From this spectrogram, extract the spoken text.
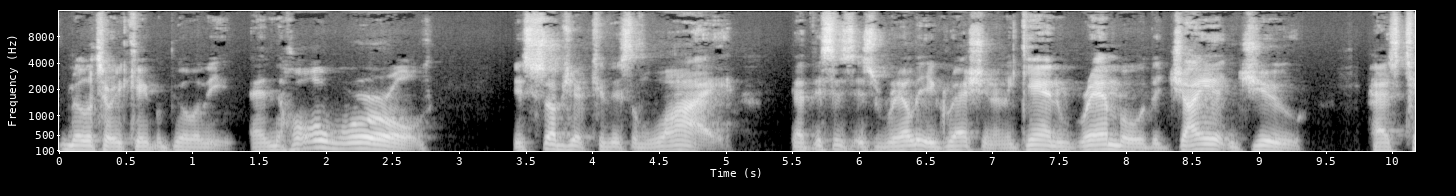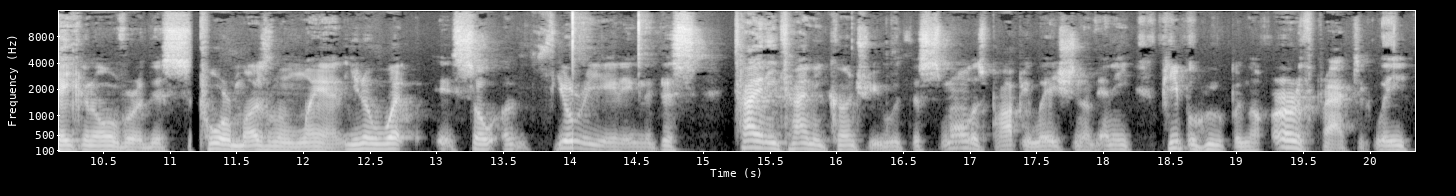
military capability. And the whole world is subject to this lie that this is Israeli aggression. And again, Rambo, the giant Jew, has taken over this poor Muslim land. You know what is so infuriating that this tiny, tiny country with the smallest population of any people group on the earth practically,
